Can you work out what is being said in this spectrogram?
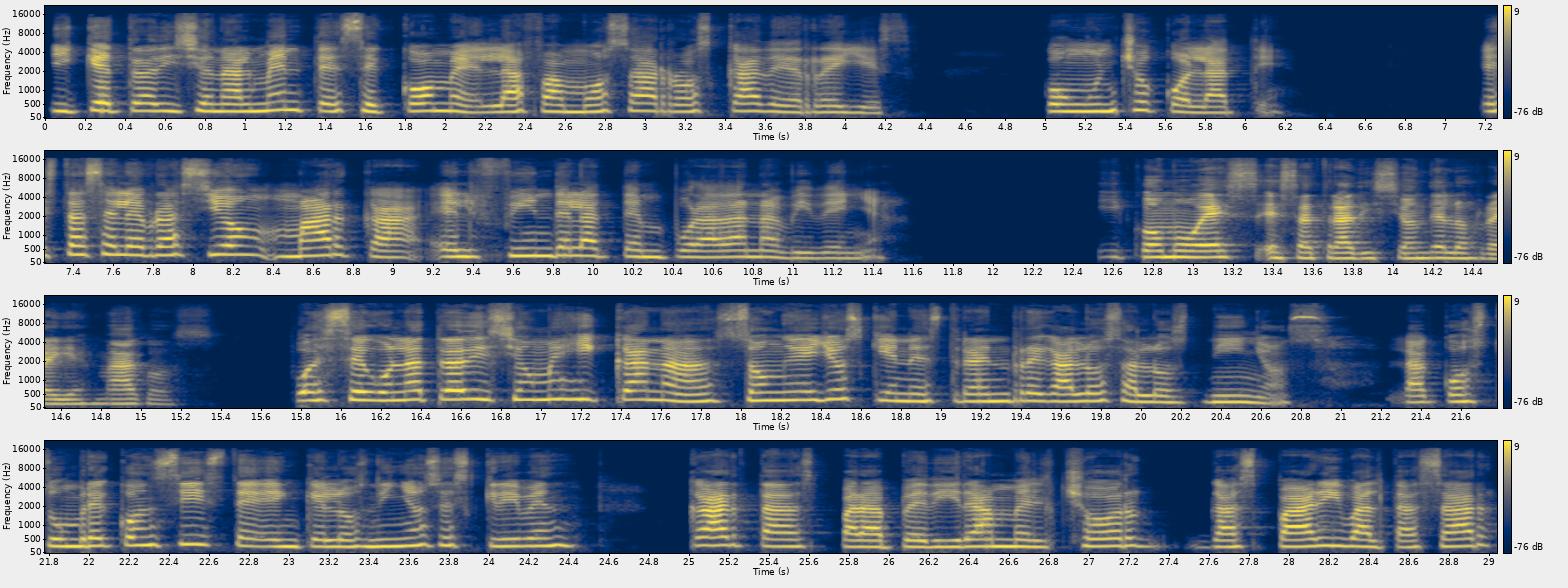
y que tradicionalmente se come la famosa rosca de reyes con un chocolate. Esta celebración marca el fin de la temporada navideña. ¿Y cómo es esa tradición de los Reyes Magos? Pues según la tradición mexicana, son ellos quienes traen regalos a los niños. La costumbre consiste en que los niños escriben cartas para pedir a Melchor, Gaspar y Baltasar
